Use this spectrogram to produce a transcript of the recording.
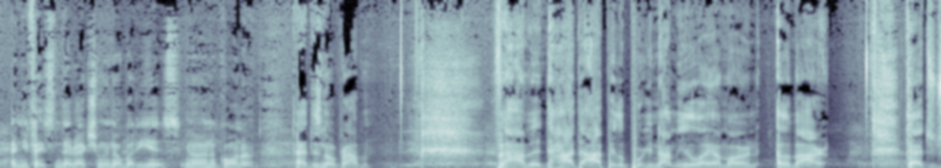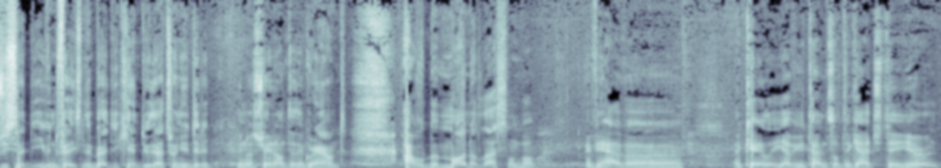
and you're facing the direction where nobody is, you know, in a corner, that is no problem. That's what we said. Even facing the bed, you can't do. that. That's when you did it, you know, straight onto the ground. If you have a a keli, you have a utensil to catch the urine,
